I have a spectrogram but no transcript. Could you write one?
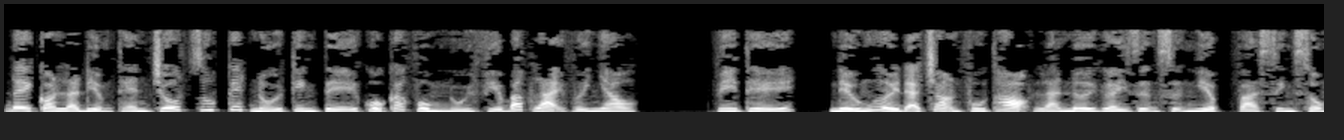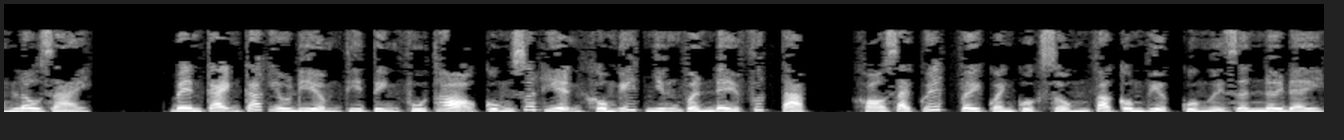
đây còn là điểm then chốt giúp kết nối kinh tế của các vùng núi phía Bắc lại với nhau. Vì thế, nếu người đã chọn Phú Thọ là nơi gầy dựng sự nghiệp và sinh sống lâu dài. Bên cạnh các ưu điểm thì tỉnh Phú Thọ cũng xuất hiện không ít những vấn đề phức tạp, khó giải quyết vây quanh cuộc sống và công việc của người dân nơi đây.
